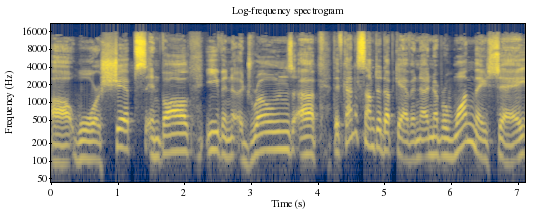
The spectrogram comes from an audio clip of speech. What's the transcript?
uh, warships involved, even drones. Uh, they've kind of summed it up, Kevin. number one, they say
